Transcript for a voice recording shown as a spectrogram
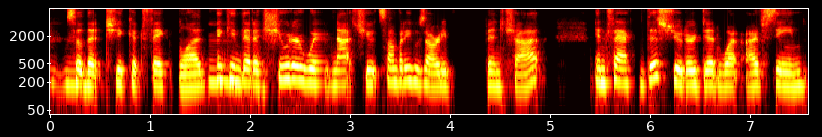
mm-hmm. so that she could fake blood, mm-hmm. thinking that a shooter would not shoot somebody who's already been shot. In fact, this shooter did what I've seen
